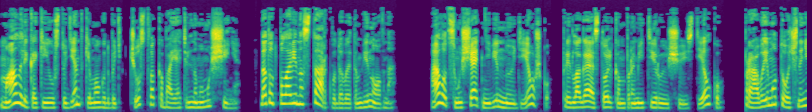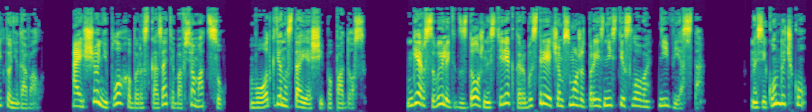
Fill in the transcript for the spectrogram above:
Мало ли, какие у студентки могут быть чувства к обаятельному мужчине. Да тут половина Старквуда в этом виновна. А вот смущать невинную девушку, предлагая столь компрометирующую сделку, права ему точно никто не давал. А еще неплохо бы рассказать обо всем отцу. Вот где настоящий попадос. Герс вылетит с должности ректора быстрее, чем сможет произнести слово «невеста». На секундочку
